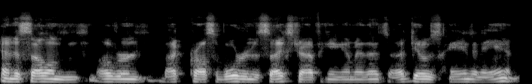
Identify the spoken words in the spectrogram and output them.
and to sell them over back across the border into sex trafficking. I mean, that goes hand in hand.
